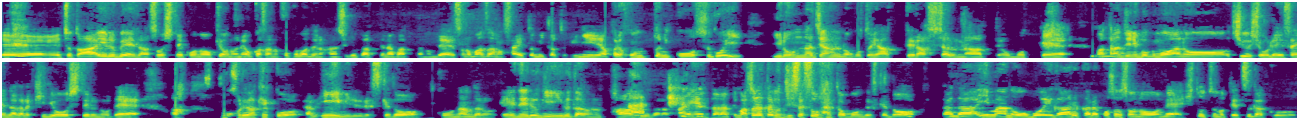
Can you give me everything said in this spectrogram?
えー、ちょっとアイルベーダー、そしてこの今日のね、岡さんのここまでの話伺ってなかったので、そのマザーのサイト見たときに、やっぱり本当にこう、すごい、いろんなジャンルのことやってらっしゃるなって思って、まあ単純に僕もあの、中小零細ながら起業してるので、あ、これは結構、あのいい意味でですけど、こうなんだろう、エネルギーいるだろうパワフルだな、大変だなって、まあそれは多分実際そうだと思うんですけど、ただ今の思いがあるからこそそのね、一つの哲学を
